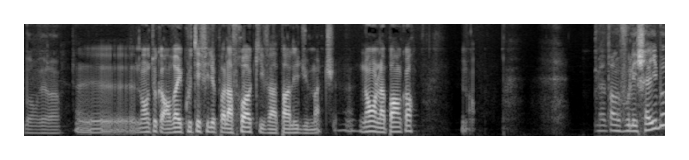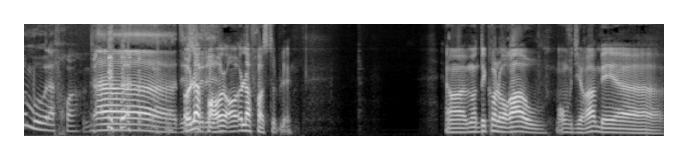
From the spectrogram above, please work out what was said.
Bon, on verra. euh, Mais en tout cas, on va écouter Philippe Olafroy qui va parler du match. Non, on l'a pas encore? Mais Attends, vous voulez Chaliboum ou Lafroy Ah, désolé. Olafroy, Ola- Olafroy, s'il te plaît. Euh, dès qu'on l'aura, on on vous dira, mais, euh,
